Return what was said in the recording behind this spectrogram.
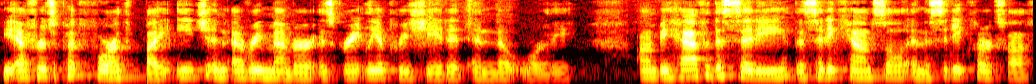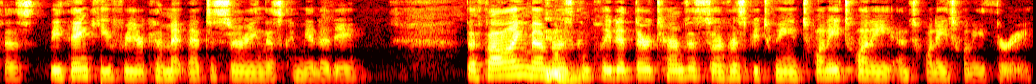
The efforts put forth by each and every member is greatly appreciated and noteworthy. On behalf of the city, the city council, and the city clerk's office, we thank you for your commitment to serving this community. The following members completed their terms of service between 2020 and 2023.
